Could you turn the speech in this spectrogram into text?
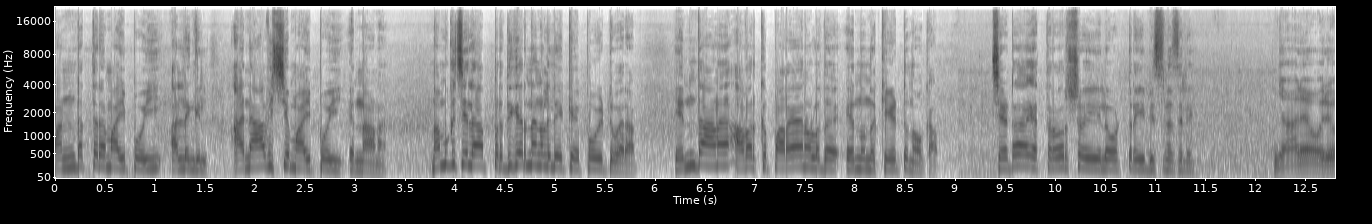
മണ്ടത്തരമായി പോയി അല്ലെങ്കിൽ അനാവശ്യമായി പോയി എന്നാണ്. നമുക്ക് ചില പ്രതികരണങ്ങളിലേക്ക് പോയിട്ട് വരാം. എന്താണ് അവർക്ക് പറയാനുള്ളത് എന്നൊന്ന് കേട്ടു നോക്കാം. ചേട്ടാ എത്ര വർഷമായി ലോട്ടറി ബിസിനസ്സിൽ ഞാൻ ഒരു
